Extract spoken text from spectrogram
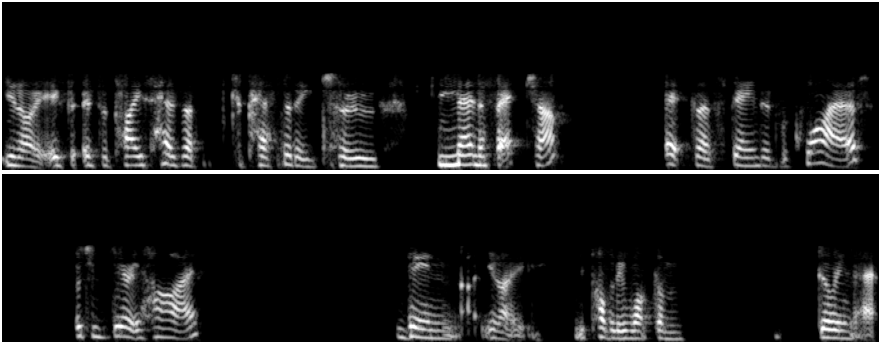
you know if if a place has a capacity to manufacture at the standard required, which is very high, then you know you probably want them doing that.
